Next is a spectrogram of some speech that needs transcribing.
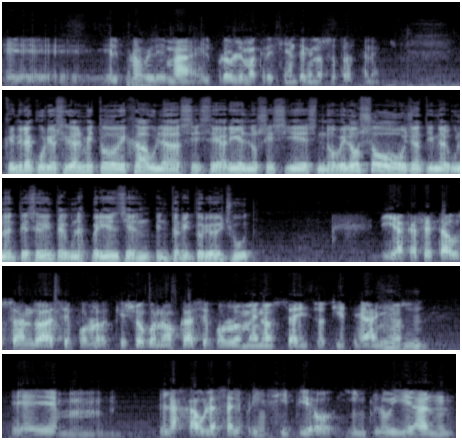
eh, el problema el problema creciente que nosotros tenemos. Genera curiosidad el método de jaulas, ese Ariel. No sé si es novedoso o ya tiene algún antecedente, alguna experiencia en, territorio de Chubut. Y acá se está usando hace, por lo que yo conozca, hace por lo menos seis o siete años las jaulas al principio incluían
